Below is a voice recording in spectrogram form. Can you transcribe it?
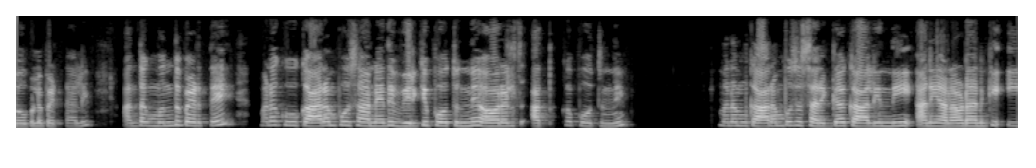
లోపల పెట్టాలి. అంతకు ముందు పెడితే మనకు కారం పూస అనేది విరిగిపోతుంది ఆరల్స్ అతుక్కపోతుంది. మనం కారం పూస సరిగ్గా కాలింది అని అనవడానికి ఈ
